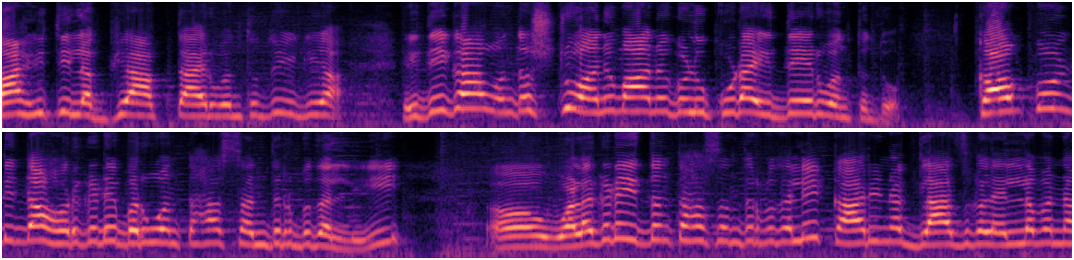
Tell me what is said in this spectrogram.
ಮಾಹಿತಿ ಲಭ್ಯ ಆಗ್ತಾ ಇರುವಂಥದ್ದು ಈಗ, ಇದೀಗ ಒಂದಷ್ಟು ಅನುಮಾನಗಳು ಕೂಡ ಇದ್ದೇ ಇರುವಂಥದ್ದು ಕಾಂಪೌಂಡ್ ಇಂದ ಹೊರಗಡೆ ಬರುವಂತಹ ಸಂದರ್ಭದಲ್ಲಿ ಒಳಗಡೆ ಇದ್ದಂತಹ ಸಂದರ್ಭದಲ್ಲಿ ಕಾರಿನ ಗ್ಲಾಸ್ಗಳೆಲ್ಲವನ್ನ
